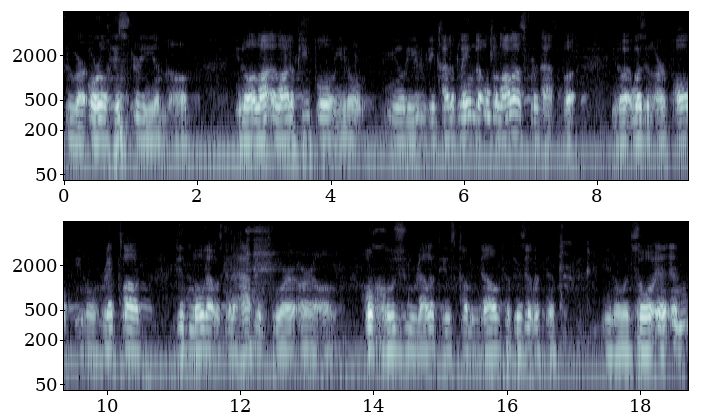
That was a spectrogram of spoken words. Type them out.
through our oral history, and um, you know, a lot, a lot of people, you know, you know, they, they kind of blame the Ogalalas for that, but you know, it wasn't our fault. You know, Red Cloud didn't know that was going to happen to our, our um, Hojoju relatives coming down to visit with him. You know, and so and,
